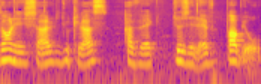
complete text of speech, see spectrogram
dans les salles de classe avec deux élèves par bureau.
